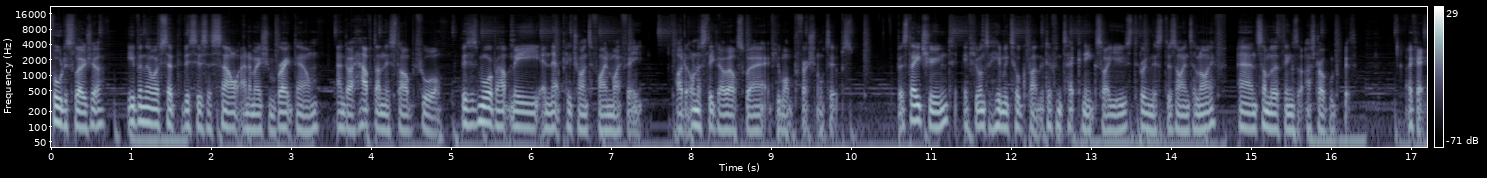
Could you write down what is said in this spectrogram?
Full disclosure, even though I've said that this is a cel animation breakdown, and I have done this style before, this is more about me ineptly trying to find my feet. I'd honestly go elsewhere if you want professional tips. But stay tuned if you want to hear me talk about the different techniques I used to bring this design to life, and some of the things that I struggled with. Okay,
